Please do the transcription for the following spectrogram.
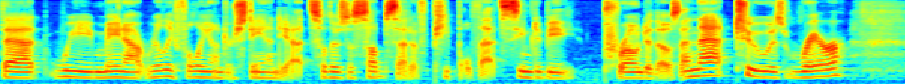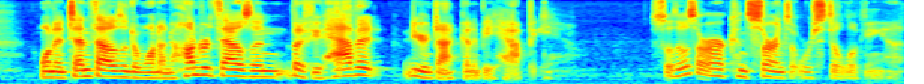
that we may not really fully understand yet. So there's a subset of people that seem to be prone to those. And that too is rare. One in 10,000 to one in 100,000. But if you have it, you're not going to be happy. So those are our concerns that we're still looking at.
